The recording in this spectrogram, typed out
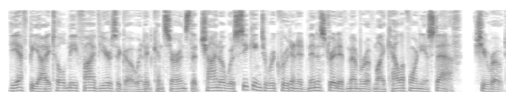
The FBI told me five years ago it had concerns that China was seeking to recruit an administrative member of my California staff, she wrote.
